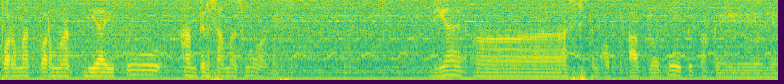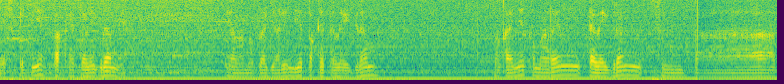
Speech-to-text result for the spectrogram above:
format-format dia itu hampir sama semua guys. Dia uh, sistem uploadnya itu pakai sepertinya pakai telegram ya yang lama pelajarin dia pakai telegram. Makanya kemarin telegram sempat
